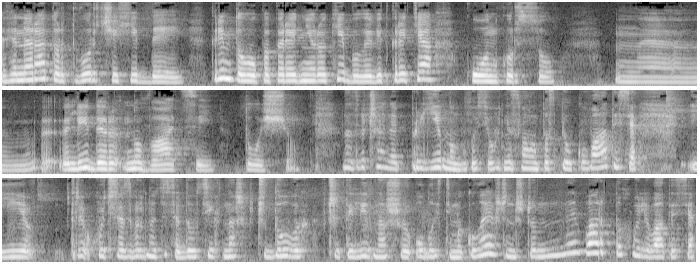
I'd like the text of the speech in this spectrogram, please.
генератор творчих ідей. Крім того, попередні роки були відкриття конкурсу, лідер новацій тощо. Надзвичайно приємно було сьогодні з вами поспілкуватися і хочеться звернутися до всіх наших чудових вчителів нашої області Миколаївщини, що не варто хвилюватися.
